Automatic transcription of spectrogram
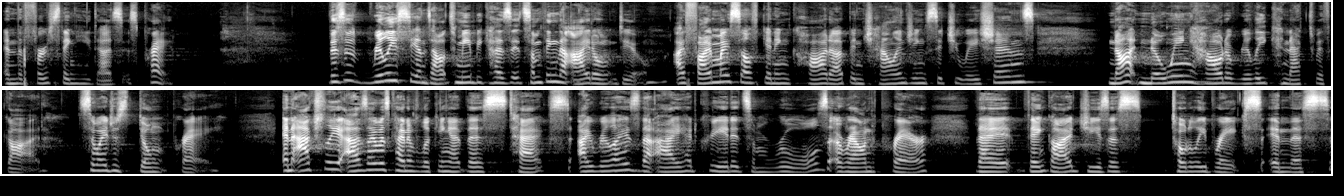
and the first thing he does is pray. This is, really stands out to me because it's something that I don't do. I find myself getting caught up in challenging situations, not knowing how to really connect with God. So I just don't pray. And actually, as I was kind of looking at this text, I realized that I had created some rules around prayer that, thank God, Jesus totally breaks in this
